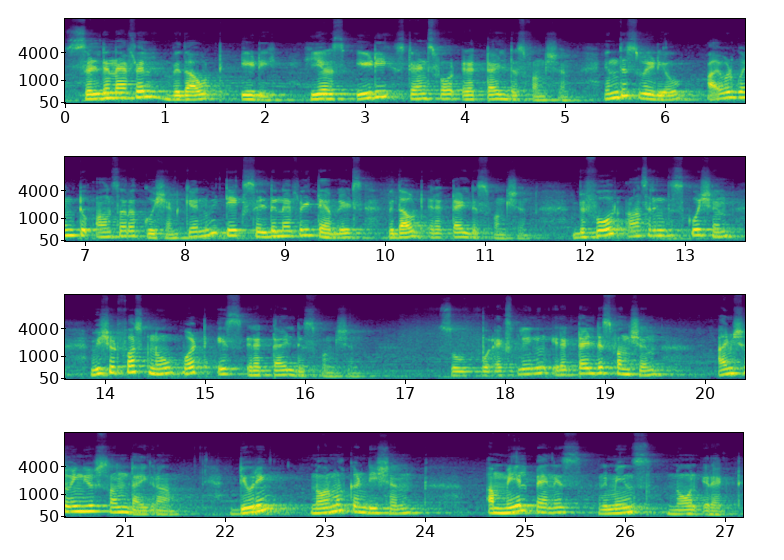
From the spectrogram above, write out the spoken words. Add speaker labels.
Speaker 1: Sildenafil without ED. Here's ED stands for erectile dysfunction. In this video, I was going to answer a question. Can we take sildenafil tablets without erectile dysfunction? Before answering this question, we should first know what is erectile dysfunction. So for explaining erectile dysfunction, I am showing you some diagram. During normal condition, a male penis remains non-erect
